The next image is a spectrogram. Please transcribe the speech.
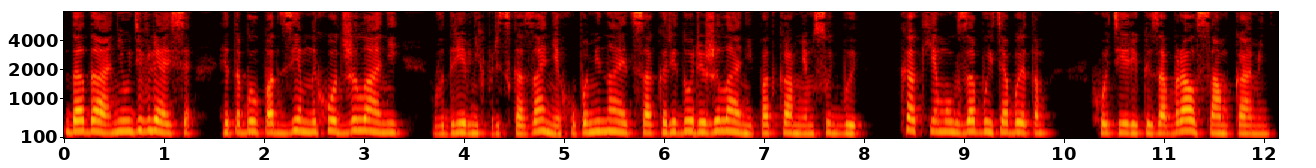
«Да-да, не удивляйся, это был подземный ход желаний. В древних предсказаниях упоминается о коридоре желаний под камнем судьбы. Как я мог забыть об этом? Хоть Эрик и забрал сам камень,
